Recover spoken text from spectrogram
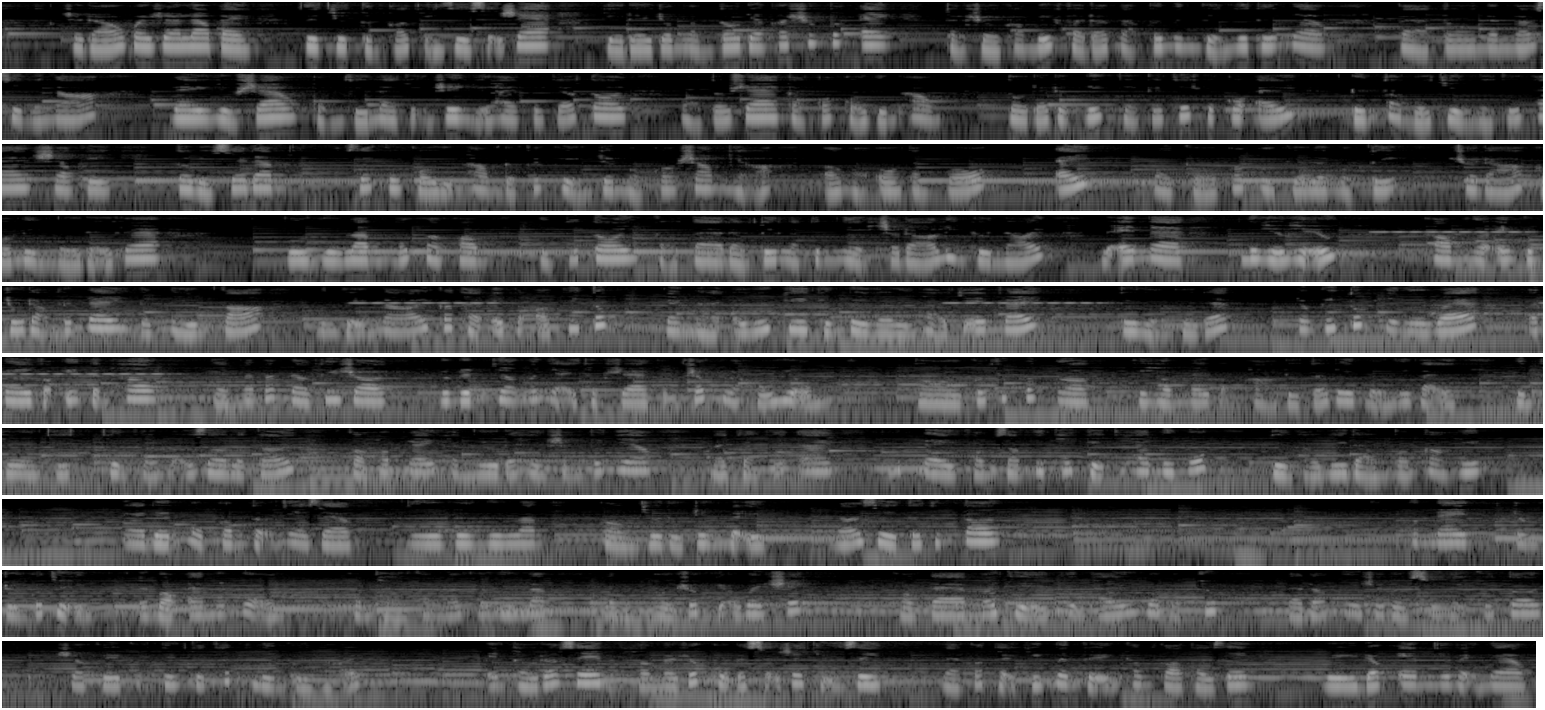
Sau đó quay ra lao vàng, như chưa từng có chuyện gì xảy ra, giờ đây trong lòng tôi đang hết sức bất an, thật sự không biết phải đối mặt với Minh Viễn như thế nào, và tôi nên nói gì với nó. Đây dù sao cũng chỉ là chuyện riêng giữa hai cô cháu tôi, ngoài tôi ra còn có cổ Diễm Hồng. Tôi đã được biết về cái chết của cô ấy, đúng vào buổi chiều ngày thứ hai sau khi tôi bị xe đâm. Xác của cổ Diễm Hồng được phát hiện trên một con sông nhỏ ở ngoại ô thành phố. Ấy, ngoài cửa có người kêu lên một tiếng, sau đó cửa liền bị đẩy ra. Vương Du Lâm bước vào phòng Nhìn thấy tôi, cậu ta đầu tiên là kinh ngạc Sau đó liền cười nói Là em à, Lưu Hiểu Hiểu. Không ngờ em cũng chủ động đến đây Đúng là hiếm có. Minh Viễn nói có thể em vào ở ký túc Ban này ở dưới kia chuẩn bị gọi điện thoại cho em đấy. Tôi gượng cười đáp Trong ký túc nhiều người quá Ở đây vẫn yên tĩnh hơn Ngày mai bắt đầu thi rồi Lúc đến chân mới nhảy thực ra cũng rất là hữu dụng. Tôi có chút bất ngờ vì hôm nay bọn họ đều tới đây muộn như vậy. Bình thường chỉ thường khoảng 7 giờ là tới, còn hôm nay hình như đã hẹn sẵn với nhau, Lại chẳng thấy ai. Lúc này không giống như thế kỷ thứ 21, điện thoại di động vẫn còn hiếm. Nghe đến một công tử nhà giàu như Vương Du Lâm còn chưa được trang bị, nói gì tới chúng tôi. Hôm nay, trong trường có chuyện, nên bọn anh đến muộn, không thể không nói Vương Du Lâm là một người rất giỏi quan sát Cậu ta mới chỉ nhìn thấy qua một chút đã đón nghe ra được suy nghĩ của tôi. Sau khi có tiếng giải thích liền cười hỏi. Em thử đó xem, hôm nay rốt cuộc đã xảy ra chuyện gì là có thể khiến Minh Viễn không còn thời gian vì đón em như vậy nào.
